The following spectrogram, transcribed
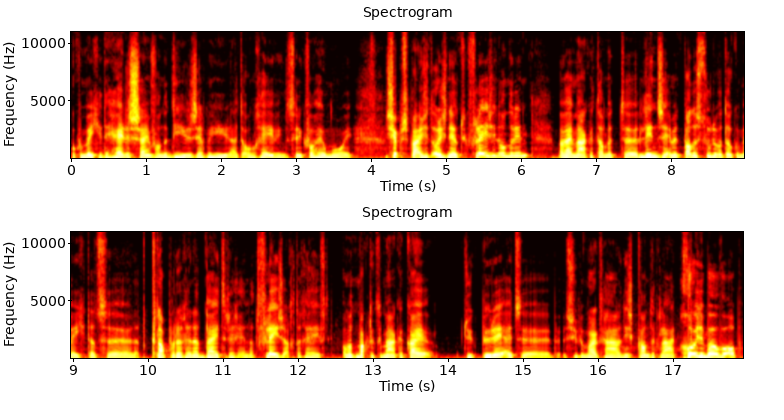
ook een beetje de herders zijn van de dieren, zeg maar, hier uit de omgeving. Dat vind ik wel heel mooi. Shepherd's pie zit origineel natuurlijk vlees in onderin. Maar wij maken het dan met uh, linzen en met paddenstoelen, wat ook een beetje dat, uh, dat knapperige en dat bijterige en dat vleesachtige heeft. Om het makkelijk te maken kan je natuurlijk puree uit de supermarkt halen. Die is kant-en-klaar. Gooi er bovenop.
